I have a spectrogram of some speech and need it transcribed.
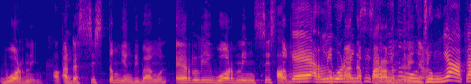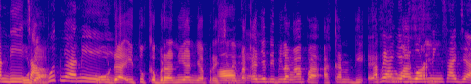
warning. Oke. Ada sistem yang dibangun, early warning system. Oke, early warning system para itu menterinya. ujungnya akan dicabut nggak nih? Udah itu keberaniannya presiden. Oke. Makanya dibilang apa? Akan dievaluasi. Tapi hanya di warning saja.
